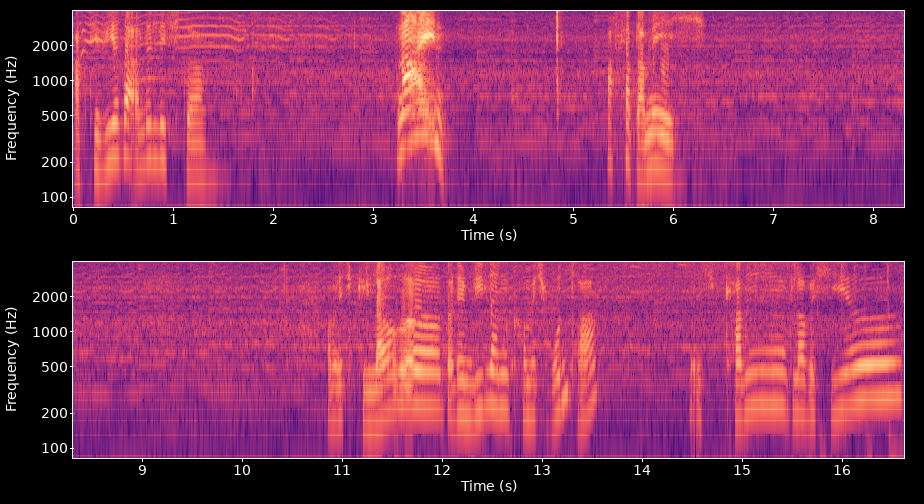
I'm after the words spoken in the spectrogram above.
Aktiviere alle Lichter. Nein! Ach, verdammt. Aber ich glaube, bei dem Lilan komme ich runter. Ich kann, glaube ich, hier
